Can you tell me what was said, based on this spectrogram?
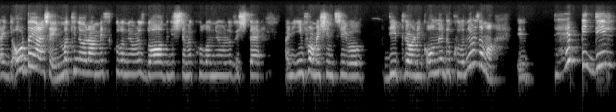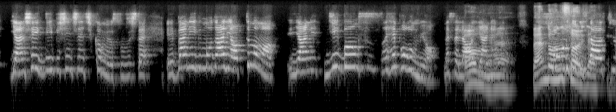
e, orada yani şey makine öğrenmesi kullanıyoruz, doğal dil işleme kullanıyoruz, işte hani information retrieval, deep learning onları da kullanıyoruz ama e, hep bir dil yani şey deyip işin içine çıkamıyorsunuz işte e, ben iyi bir model yaptım ama yani dil bağımsız hep olmuyor. Mesela olmuyor, yani evet. ben de onu soracaktım.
